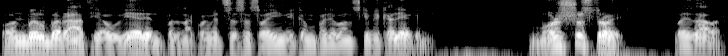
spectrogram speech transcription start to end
Он был бы рад, я уверен, познакомиться со своими компарилонскими коллегами. Можешь устроить, Лайзалар?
